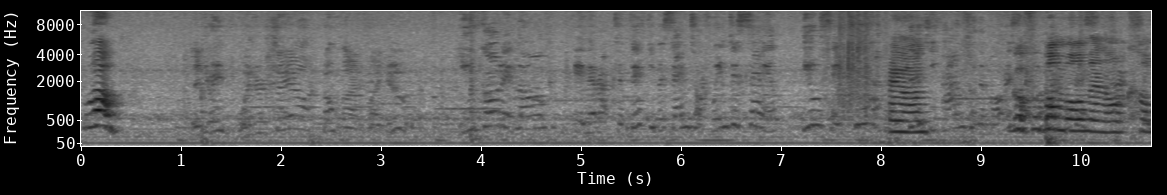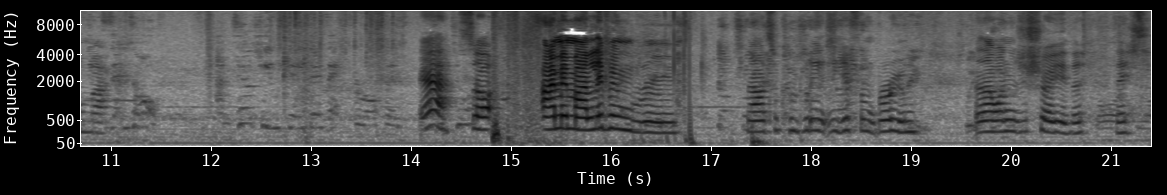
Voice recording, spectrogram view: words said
Whoa. The drink winter sale? Don't mind if I do. You've got it, Log. In their up to 50% off winter sale, you'll save Hang on. £230 on the Go for one more and then I'll come back. 50% off. Until Tuesday, there's extra offers. Yeah, so I'm in my living room. Now it's a completely different room. And I wanted to show you the, this.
